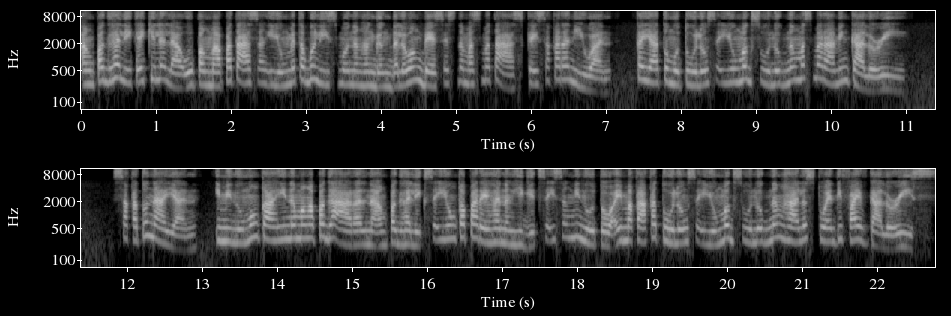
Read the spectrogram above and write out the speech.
Ang paghalik ay kilala upang mapataas ang iyong metabolismo ng hanggang dalawang beses na mas mataas kaysa karaniwan, kaya tumutulong sa iyong magsunog ng mas maraming calorie. Sa katunayan, iminumungkahi ng mga pag-aaral na ang paghalik sa iyong kapareha ng higit sa isang minuto ay makakatulong sa iyong magsunog ng halos 25 calories.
